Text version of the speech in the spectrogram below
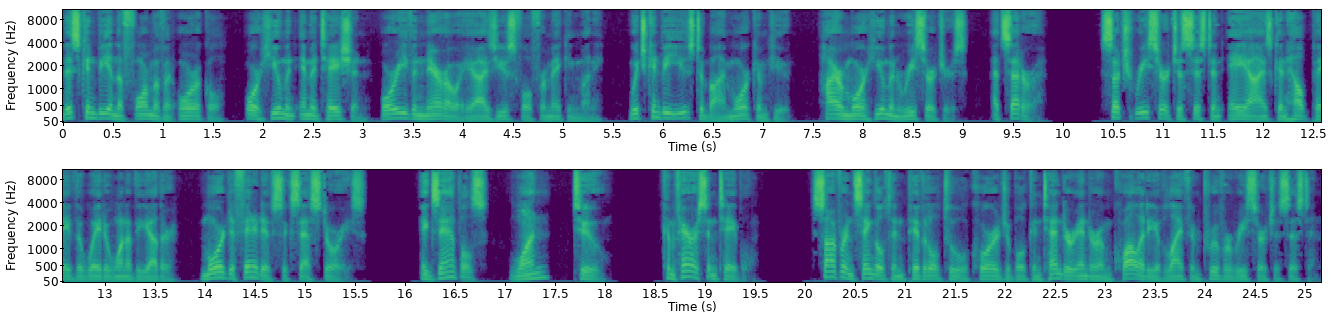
This can be in the form of an oracle, or human imitation, or even narrow AIs useful for making money, which can be used to buy more compute, hire more human researchers, etc. Such research assistant AIs can help pave the way to one of the other, more definitive success stories. Examples 1, 2. Comparison table. Sovereign Singleton Pivotal Tool Corrigible Contender Interim Quality of Life Improver Research Assistant.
